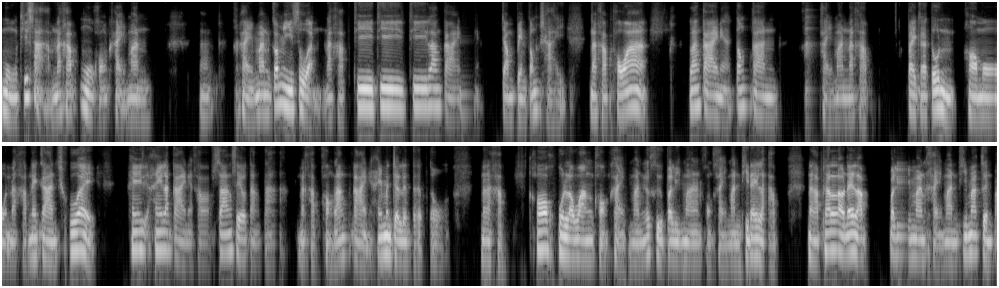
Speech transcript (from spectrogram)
หมู่ที่สามนะครับ หมู่ของไขมันไขมันก็มีส่วนนะครับที่ที่ที่ร่างกายเนี่ยจำเป็นต้องใช้นะครับ เพราะว่าร่างกายเนี่ยต้องการไขมันนะครับ ไปกระตุ้นฮอร์โมนนะครับ ในการช่วยให้ให้ร่างกายนี่ยครับ สร้างเซลล์ต่างๆนะครับ ของร่างกายให้มันเจริญเติบโตนะครับ ข้อควรระวังของไขมันก็คือปริมาณของไขมันที่ได้รับนะครับ ถ้าเราได้รับปริมาณไขมันที่มากเกินไป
